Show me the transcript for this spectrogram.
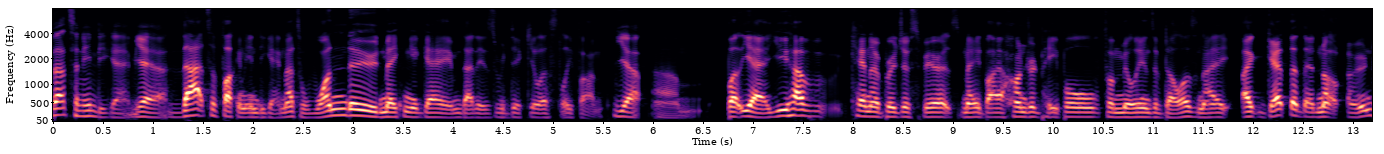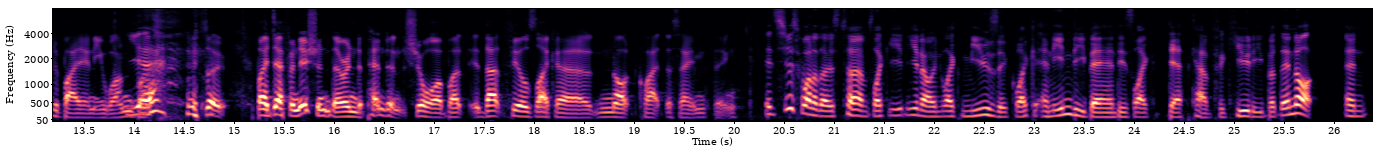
That's an indie game. Yeah, That's a fucking indie game. That's one dude making a game that is ridiculously fun. yeah. Um, but yeah, you have Kena Bridge of Spirits made by a hundred people for millions of dollars, and I, I get that they're not owned by anyone. but- Yeah. so by definition, they're independent, sure, but that feels like a not quite the same thing. It's just one of those terms, like you, you know, in like music, like an indie band is like Death Cab for Cutie, but they're not an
